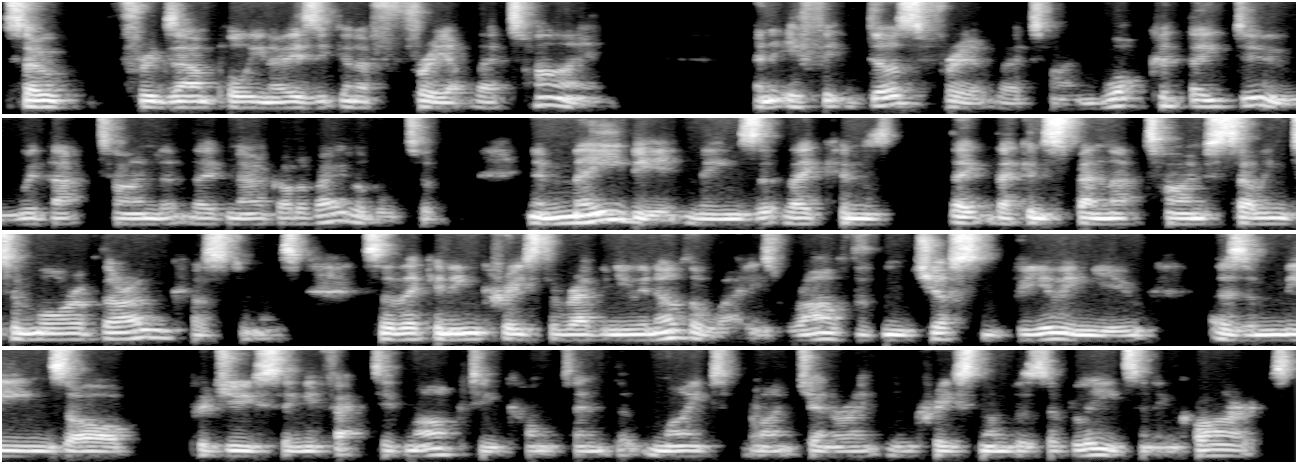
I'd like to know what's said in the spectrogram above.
So, for example, you know, is it going to free up their time? And if it does free up their time, what could they do with that time that they've now got available to them? Maybe it means that they can they, they can spend that time selling to more of their own customers so they can increase the revenue in other ways rather than just viewing you as a means of producing effective marketing content that might might generate increased numbers of leads and inquiries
